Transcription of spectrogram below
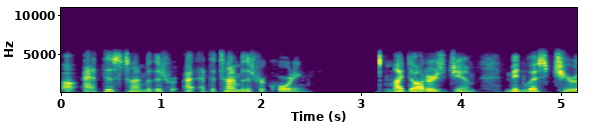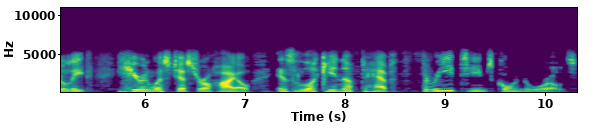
uh, at this time of this re- at the time of this recording, my daughter's gym, Midwest Cheer Elite, here in West Chester, Ohio, is lucky enough to have three teams going to Worlds.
